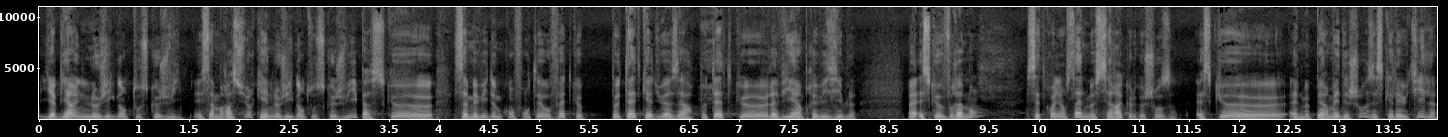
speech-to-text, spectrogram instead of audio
il y a bien une logique dans tout ce que je vis. Et ça me rassure qu'il y ait une logique dans tout ce que je vis parce que ça m'évite de me confronter au fait que peut-être qu'il y a du hasard, peut-être que la vie est imprévisible. Ben, est-ce que vraiment cette croyance-là, elle me sert à quelque chose? Est-ce qu'elle euh, elle me permet des choses? Est-ce qu'elle est utile?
